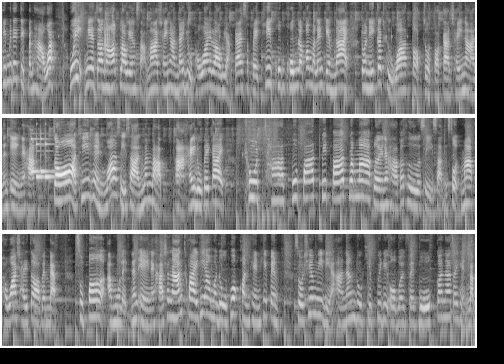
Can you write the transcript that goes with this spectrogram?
ที่ไม่ได้ติดปัญหาว่าวิมีจอนอตเรายังสามารถใช้งานได้อยู่ เพราะว่าเราอยากได้สเปคที่คุ้มๆแล้วก็มาเล่นเกมได้ ตัวนี้ก็ถือว่าตอบโจทย์ต่อการใช้งานนั่นเองนะคะ จอที่เห็นว่าสีสันมันแบบอะให้ดูใกล้ๆชูดชาดปูดปาดปิดปาดมากๆเลยนะคะ ก็คือสีสันสดมาก เพราะว่าใช้จอเป็นแบบ Super AMOLED นั่นเองนะคะ ฉะนั้นใครที่เอามาดูพวกคอนเทนต์ที่เป็นโซเชียลมีเดียอ่านั่งดูคลิปวิดีโอบน Facebook ก็น่าจะเห็นแบบ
